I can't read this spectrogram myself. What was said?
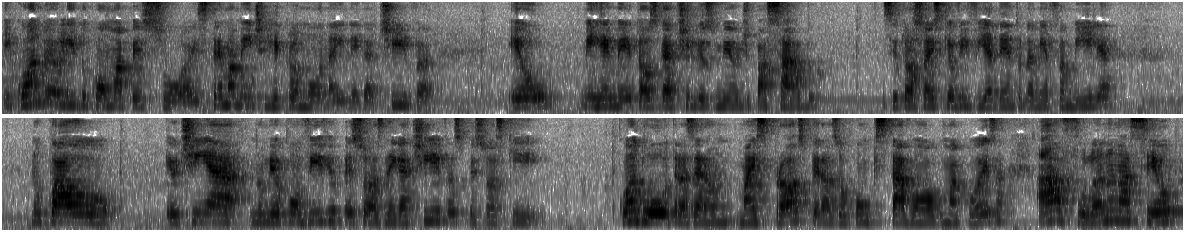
E quando eu lido com uma pessoa extremamente reclamona e negativa, eu me remeto aos gatilhos meus de passado, situações que eu vivia dentro da minha família, no qual eu tinha no meu convívio pessoas negativas, pessoas que quando outras eram mais prósperas ou conquistavam alguma coisa, ah, fulano nasceu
